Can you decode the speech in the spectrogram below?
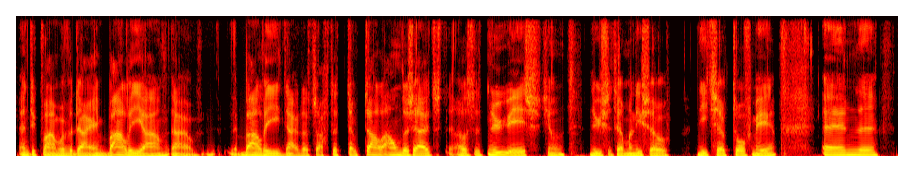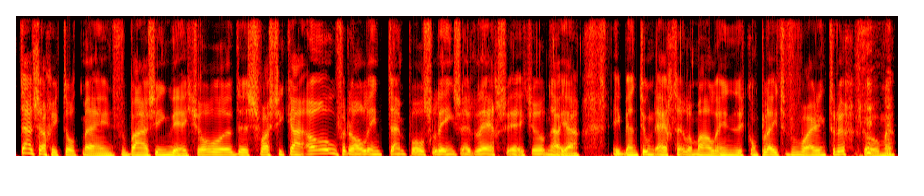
En toen kwamen we daar in Bali aan. Nou, Bali, nou, dat zag er totaal anders uit als het nu is. Nu is het helemaal niet zo, niet zo tof meer. En eh, daar zag ik tot mijn verbazing, weet je wel, eh, de swastika overal in tempels, links en rechts, weet je wel. Nou ja, ik ben toen echt helemaal in de complete verwarring teruggekomen.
